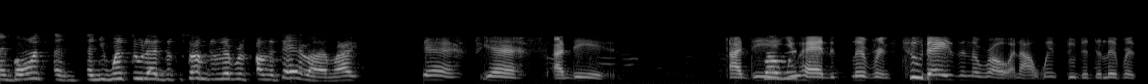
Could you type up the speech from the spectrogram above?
and going, and, and you went through that some deliverance on the Ted line, right? Yes, yes, I did. I did. Well, you had the deliverance two days in a row, and I went through the deliverance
